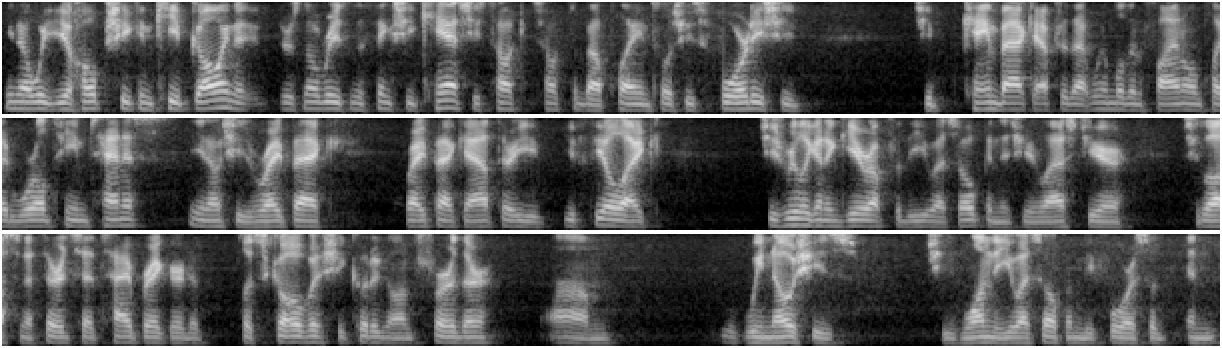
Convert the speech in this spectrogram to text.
you know, you hope she can keep going. There's no reason to think she can't. She's talked talked about playing until she's 40. She she came back after that Wimbledon final and played World Team Tennis. You know, she's right back right back out there. You you feel like she's really going to gear up for the U.S. Open this year. Last year, she lost in a third set tiebreaker to Pliskova. She could have gone further. Um, we know she's she's won the U.S. Open before, so and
